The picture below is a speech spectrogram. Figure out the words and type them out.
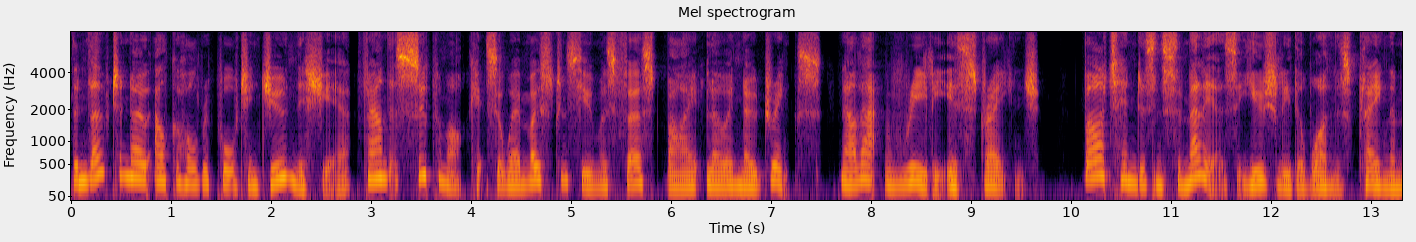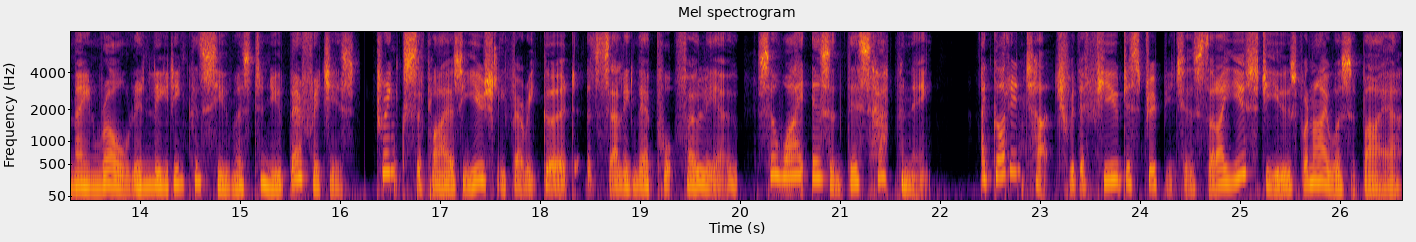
the low to no alcohol report in June this year found that supermarkets are where most consumers first buy low and no drinks. Now that really is strange. Bartenders and sommeliers are usually the ones playing the main role in leading consumers to new beverages. Drink suppliers are usually very good at selling their portfolio, so why isn't this happening? I got in touch with a few distributors that I used to use when I was a buyer.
